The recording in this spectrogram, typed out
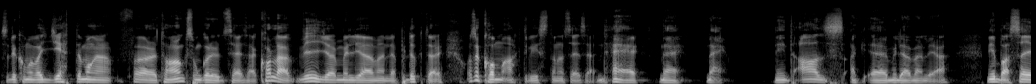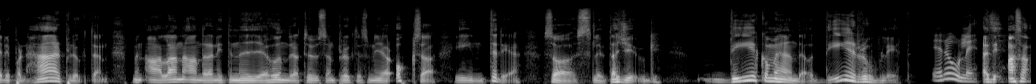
Så det kommer vara jättemånga företag som går ut och säger så här, kolla, vi gör miljövänliga produkter. Och så kommer aktivisterna och säger så här, nej, nej, nej. Ni är inte alls äh, miljövänliga. Ni bara säger det på den här produkten. Men alla andra 99, 100 000 produkter som ni gör också är inte det. Så sluta ljug. Det kommer hända och det är roligt. Det är roligt. Alltså,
